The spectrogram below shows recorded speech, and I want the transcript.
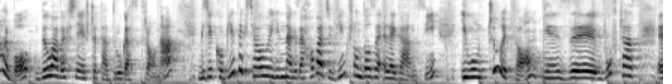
Albo była właśnie jeszcze ta druga strona, gdzie kobiety chciały jednak zachować większą dozę elegancji i łączyły to z wówczas e,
